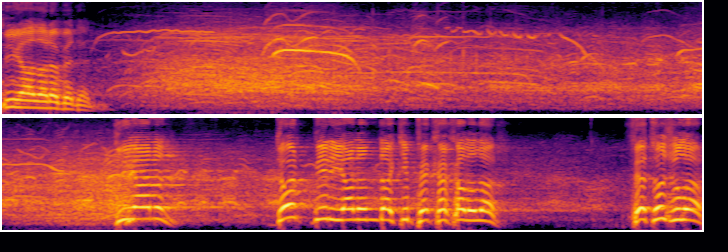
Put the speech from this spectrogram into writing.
dünyalara bedel. Dünyanın dört bir yanındaki PKK'lılar, FETÖ'cüler,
